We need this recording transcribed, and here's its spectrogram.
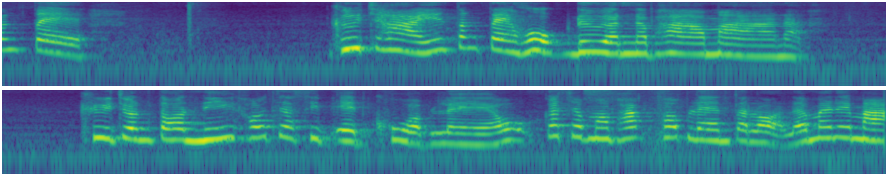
ตั้งแต่ คือชายตั้งแต่หกเดือนนะพามาน่ะ คือจนตอนนี้เขาจะสิบเอ็ดขวบแล้ว ก็จะมาพักท็อปแลนด์ตลอดแล้วไม่ได้มา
